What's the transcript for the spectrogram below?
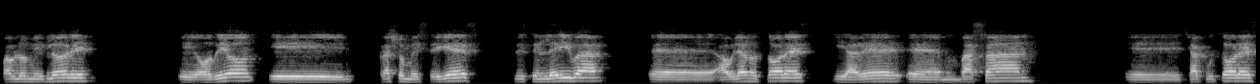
Pablo Miglore, eh, Odeón, Rayo Mesegués, Cristian Leiva, eh, Auliano Torres y a ver, eh, Bazán, eh, Chacu Torres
